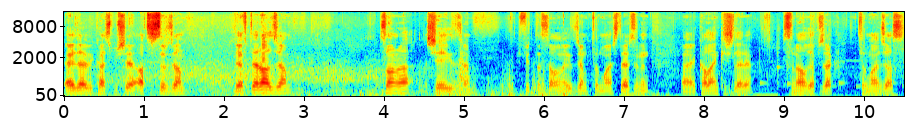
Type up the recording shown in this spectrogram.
Evde birkaç bir şey atıştıracağım. Defter alacağım. Sonra şeye gideceğim. Fitness salonuna gideceğim. Tırmanış dersinin e, kalan kişilere sınav yapacak. Tırmanacağız.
